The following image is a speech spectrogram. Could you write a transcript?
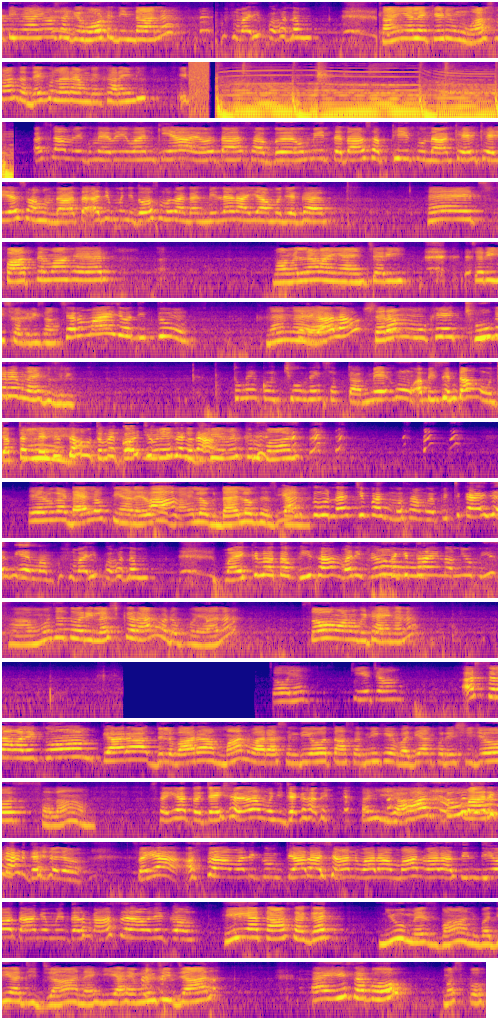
Party में आहियूं असांखे वोट ॾींदा न? मरी पवंदमि साईं अलाए कहिड़ियूं आसमान त देगू लहराए मूंखे खाराईंदी वालेकुम एवरीवन कीअं आहियो तव्हां सभु उमेद त तव्हां सभु ठीकु हूंदा ख़ैर ख़ैरियत सां हूंदा। त अॼु मुंहिंजी दोस्त मूंसां गॾु मिलण आई आहे मुंहिंजे घर। Hey, it's Fatima here. माँ मिलण आई आहियाँ चरी चरी छोकिरी सां। शर्माए जो थी तूं न न ॻाल्हि आहे? शर्म मूंखे छू करे बनाए गुज़री। तुम्हें कोई छू नहीं सकता। मैं हूँ अभी ज़िंदा हूँ। जब तक मैं ज़िंदा हूँ तुम्हें कोई छू नहीं सकता। सदके कुर्बान। डायलॉग थी हाणे रुका हा? डायलॉग डायलॉग थे यार तू न चिपक मूंसां मूंखे पिचकाए जंदी है माँ मरी पवंदमि माँ हिकिलो त पीस मरी पियो त किथां ईंदो न्यू पीस हा मुंहिंजो त वरी लश्कर आहे न वॾो पोयां न। सौ माण्हू बीठा आहिनि न। कीअं चवां अस्सलाम प्यारा दिलवारा मान वारा सिंधियो तव्हां सभिनी खे वदिया कुरेशी जो सलाम। सही आहे तो चई छॾियो न मुंहिंजी जॻह ते यार तू। माँ रिकॉर्ड करे छॾियो सही आहे अस्सलाम वालेकुम प्यारा शान वारा मान वारा सिंधियो तव्हांखे मुंहिंजी तरफ़ खां अस्सलाम वालेकुम ही आहे तव्हां सां गॾु न्यू मेज़बान वदिया जी जान ऐं ही आहे मुंहिंजी जान। ऐं ही सभु हो मस्को।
